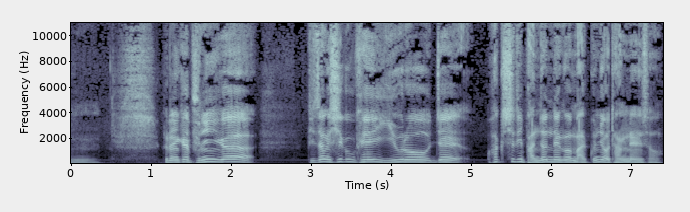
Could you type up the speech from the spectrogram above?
음. 그러니까 분위기가 비상시국 회의 이후로 이제 확실히 반전된 건 맞군요, 당내에서.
